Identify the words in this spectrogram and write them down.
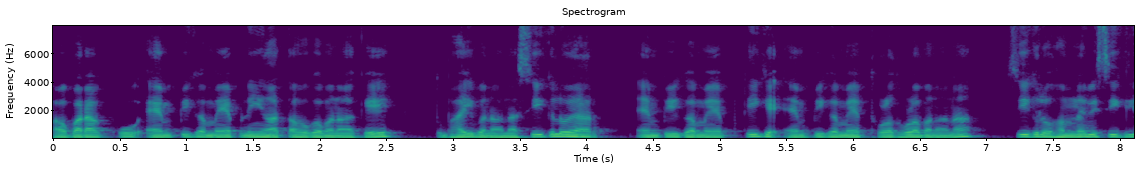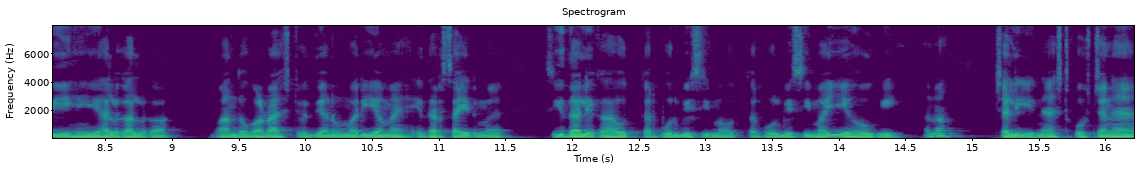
अगर आपको एमपी का मैप नहीं आता होगा बना के तो भाई बनाना सीख लो यार। एमपी का मैप ठीक है? एमपी का मैप थोड़ा थोड़ा बनाना, सीख लो। हमने भी सीख लिए हैं ये हल्का हल्का बांधवगढ़ राष्ट्रीय उद्यान उमरिया में, इधर साइड में। सीधा लिखा है उत्तर पूर्वी सीमा। उत्तर पूर्वी सीमा ये होगी, है ना? चलिए नेक्स्ट क्वेश्चन है।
